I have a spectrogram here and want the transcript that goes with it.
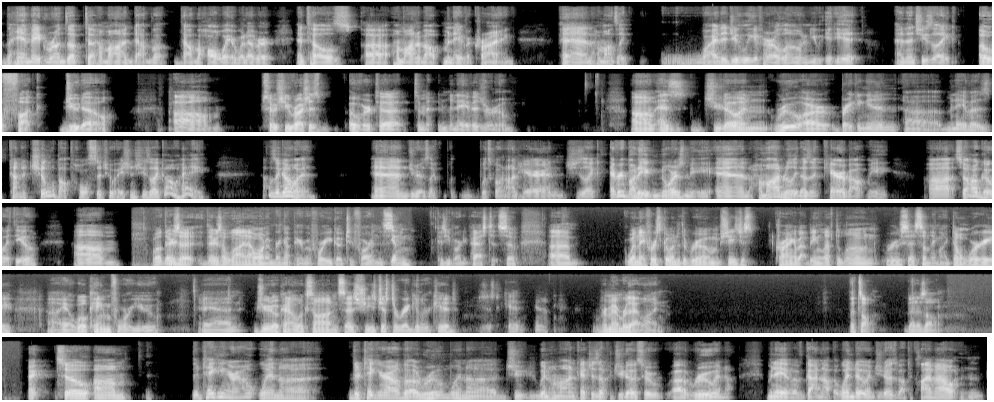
the handmaid runs up to Haman down the down the hallway or whatever and tells uh, Haman about Minerva crying, and Haman's like, "Why did you leave her alone, you idiot?" And then she's like, "Oh fuck, judau." Um. So she rushes over to to Minerva's room. Um, as Judau and Rue are breaking in, uh, Minerva is kind of chill about the whole situation. She's like, "Oh, hey, how's it going?" And Judau's like, "What's going on here?" And she's like, "Everybody ignores me, and Haman really doesn't care about me, uh, so I'll go with you." Um, Well, there's a there's a line I want to bring up here before you go too far in the Yep. scene because you've already passed it. So, um, when they first go into the room, she's just crying about being left alone. Rue says something like, "Don't worry, uh, you know, Will came for you." And Judau kind of looks on and says, "She's just a regular kid." she's just a kid, yeah. Remember that line. That's all. That is all. All right. So um they're taking her out when uh they're taking her out of the room when uh Ju- when Haman catches up with Judau. So uh Rue and Minerva have gotten out the window and Judau's about to climb out and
